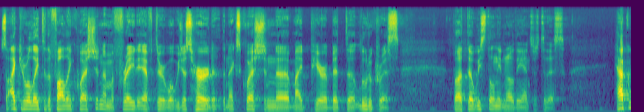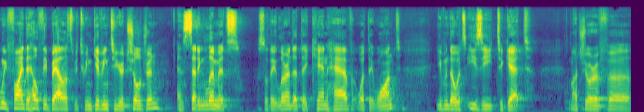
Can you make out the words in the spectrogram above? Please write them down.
So I can relate to the following question. I'm afraid after what we just heard, the next question uh, might appear a bit uh, ludicrous, but uh, we still need to know the answers to this. How can we find a healthy balance between giving to your children and setting limits so they learn that they can have what they want, even though it's easy to get? I'm not sure if uh,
